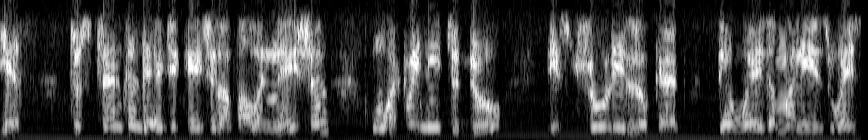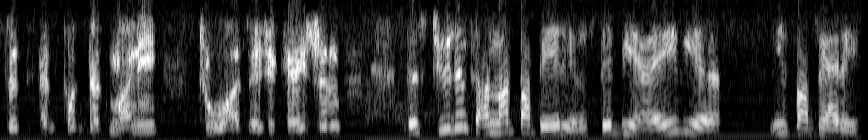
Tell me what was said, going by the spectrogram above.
Yes, to strengthen the education of our nation, what we need to do is truly look at the way the money is wasted and put that money towards education. The students are not barbarians. Their behavior is barbaric.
